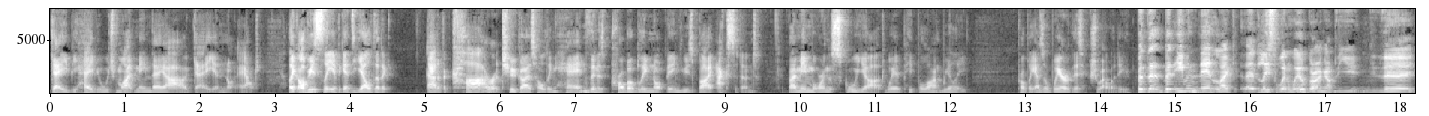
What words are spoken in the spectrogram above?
gay behavior, which might mean they are gay and not out. Like, obviously, if it gets yelled at a, out of a car at two guys holding hands, then it's probably not being used by accident. But I mean more in the schoolyard where people aren't really probably as aware of their sexuality. But that, but even then, like at least when we were growing up, the the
